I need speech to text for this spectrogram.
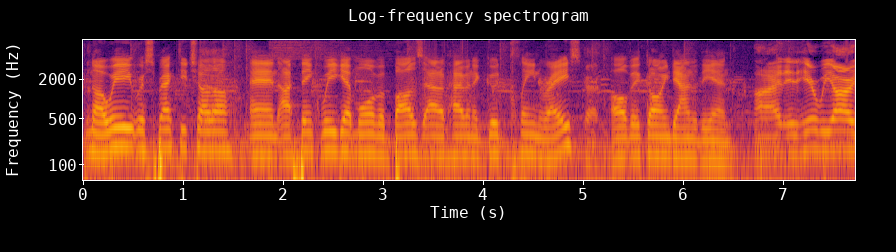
no, we respect each other, and I think we get more of a buzz out of having a good, clean race Okay. of it going down to the end. All right, and here we are.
